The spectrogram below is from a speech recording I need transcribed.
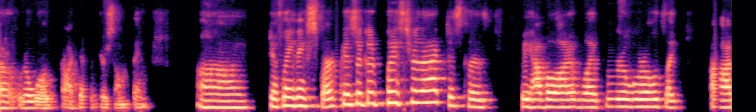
a real world project or something. Um, definitely think Spark is a good place for that, just because we have a lot of like real world, like uh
